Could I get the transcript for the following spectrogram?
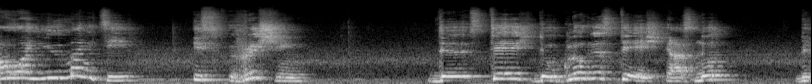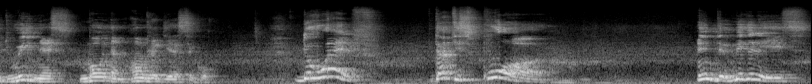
our humanity is reaching the stage, the glorious stage has not been witnessed more than 100 years ago. The wealth that is poor in the Middle East,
